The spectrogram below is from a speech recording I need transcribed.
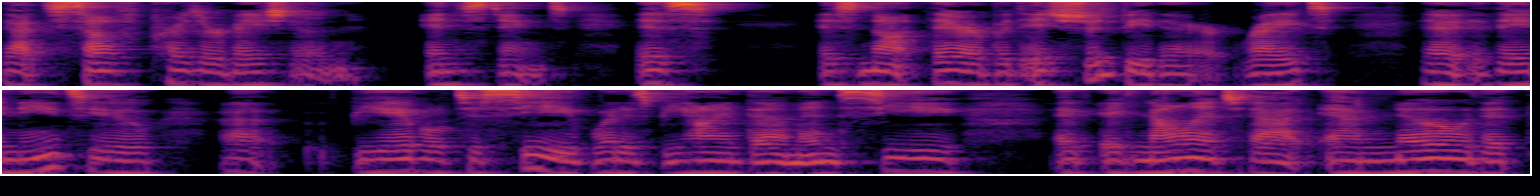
that self-preservation instinct is is not there, but it should be there, right? That they need to uh, be able to see what is behind them and see, acknowledge that, and know that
